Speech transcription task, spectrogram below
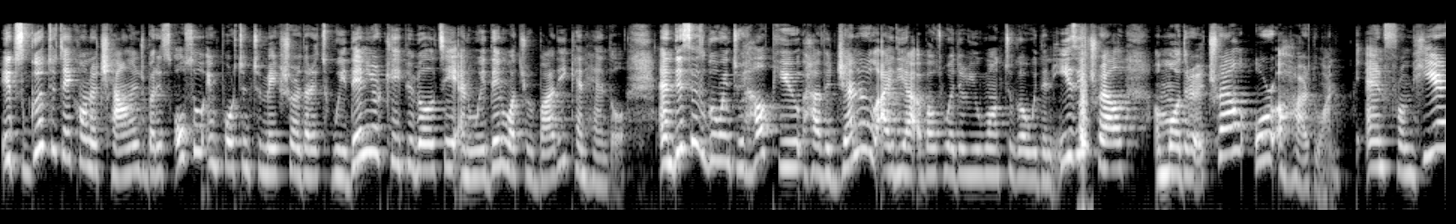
It's good to take on a challenge, but it's also important to make sure that it's within your capability and within what your body can handle. And this is going to help you have a general idea about whether you want to go with an easy trail a moderate trail, or a hard one. And from here,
